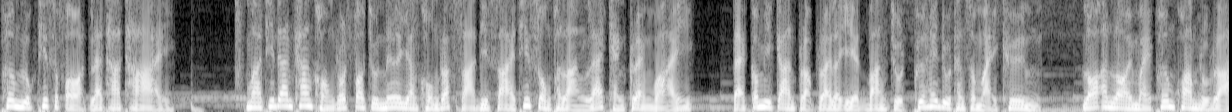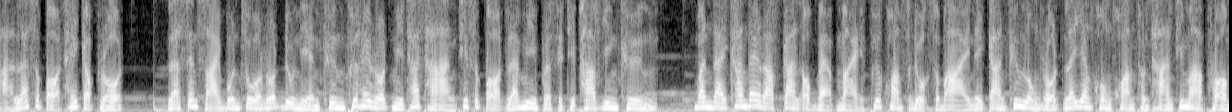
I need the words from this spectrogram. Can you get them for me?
เพิ่มลุคที่สปอร์ตและท้าทาย มาที่ด้านข้างของรถ Fortuner ยังคงรักษาดีไซน์ที่ทรงพลังและแข็งแกร่งไว้ แต่ก็มีการปรับรายละเอียดบางจุดเพื่อให้ดูทันสมัยขึ้นล้ออัลลอยใหม่เพิ่มความหรูหราและสปอร์ตให้กับรถ และเส้นสายบนตัวรถดูเนียนขึ้นเพื่อให้รถมีท่าทางที่สปอร์ตและมีประสิทธิภาพยิ่งขึ้น บันไดข้างได้รับการออกแบบใหม่เพื่อความสะดวกสบายในการขึ้นลงรถและยังคงความทนทานที่มาพร้อม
